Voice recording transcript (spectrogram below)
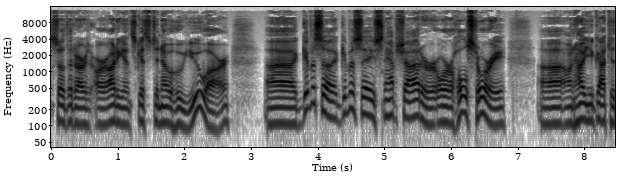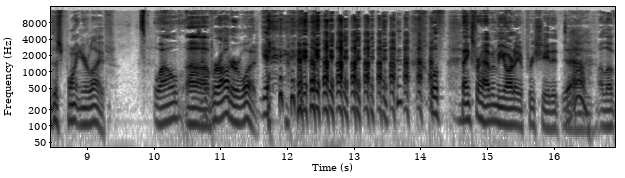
so that our, our audience gets to know who you are, uh, give us a give us a snapshot or, or a whole story uh, on how you got to this point in your life. Well, uh, broad or what? well, thanks for having me, Art. I appreciate it. Yeah. Um, I love,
